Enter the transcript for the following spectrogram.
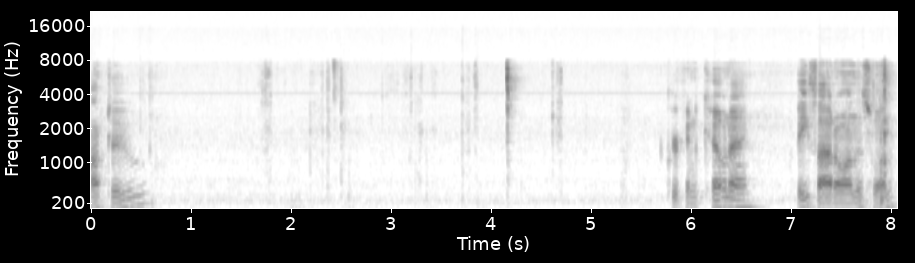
Octo. Griffin Conine. Base auto on this one.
